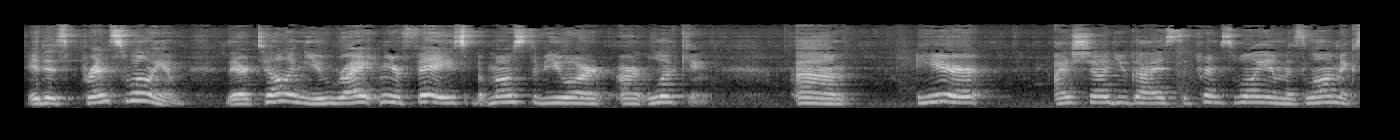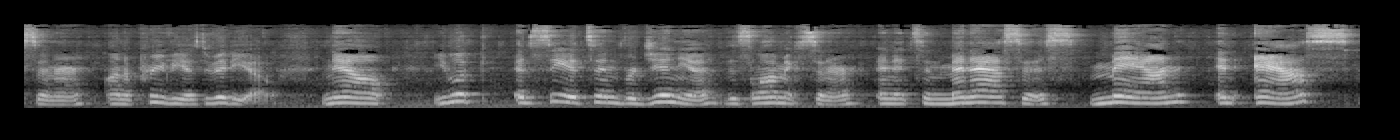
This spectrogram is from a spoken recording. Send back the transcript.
It is Prince William. They're telling you right in your face, but most of you aren't aren't looking. Um, here, I showed you guys the Prince William Islamic Center on a previous video. Now, you look and see it's in Virginia, the Islamic Center, and it's in Manassas, man and ass,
